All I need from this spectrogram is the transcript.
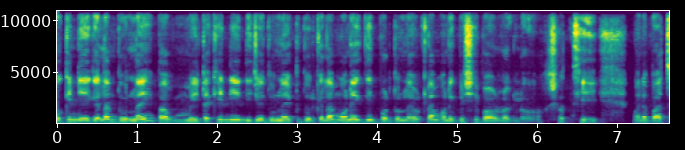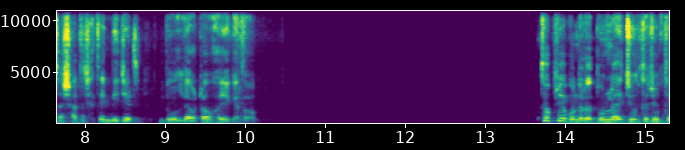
ওকে নিয়ে গেলাম দোলনায়, বা মেয়েটাকে নিয়ে নিজে দোলনায় একটু দোল খেলাম। অনেক দিন পর দোলনায় উঠলাম, অনেক বেশি ভালো লাগল। সত্যি মানে বাচ্চার সাথে সাথে নিজের দোল দেওয়াটাও হয়ে গেল। তো প্রিয় বন্ধুরা, দুনলায় ঝুলতে ঝুলতে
